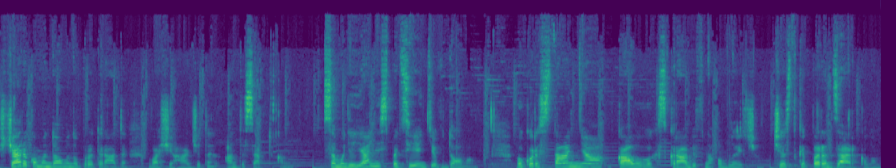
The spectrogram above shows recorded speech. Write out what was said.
Ще рекомендовано протирати ваші гаджети антисептиками. Самодіяльність пацієнтів вдома, використання кавових скрабів на обличчя, чистки перед дзеркалом,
